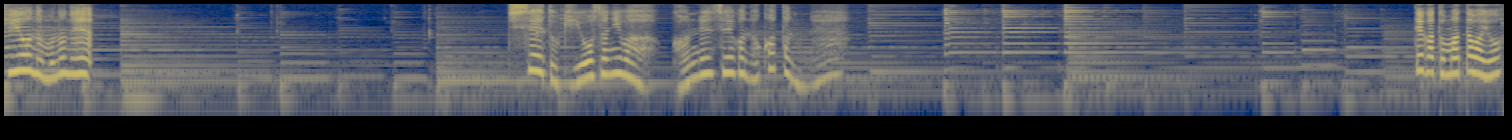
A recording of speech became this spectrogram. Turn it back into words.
器用なものね。知性と器用さには関連性がなかったのね。手が止まったわよ。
